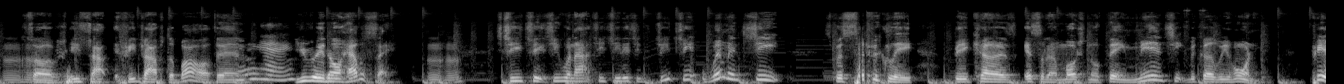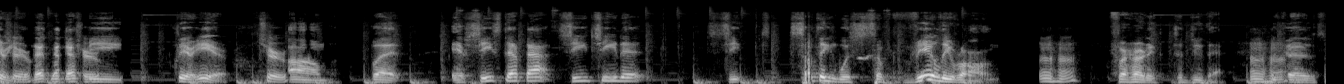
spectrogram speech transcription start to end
Mhm. So if he drop, if he drops the ball, then Okay. you really don't have a say. Mhm. She cheat, she went out, she cheated, she, she cheat. Women cheat specifically because it's an emotional thing. Men cheat because we horny. Period. True. That, that that's True. be clear here. True. Um, but if she stepped out, she cheated. She something was severely wrong Mhm. for her to, to do that Mhm. because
